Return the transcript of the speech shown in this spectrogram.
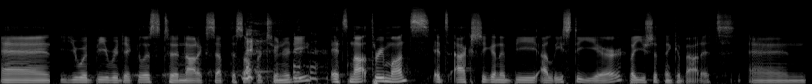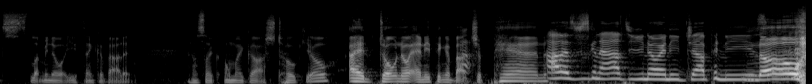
and you would be ridiculous to not accept this opportunity. it's not three months; it's actually going to be at least a year. But you should think about it and let me know what you think about it." And I was like, "Oh my gosh, Tokyo! I don't know anything about uh, Japan." I was just gonna ask, do you know any Japanese? No.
